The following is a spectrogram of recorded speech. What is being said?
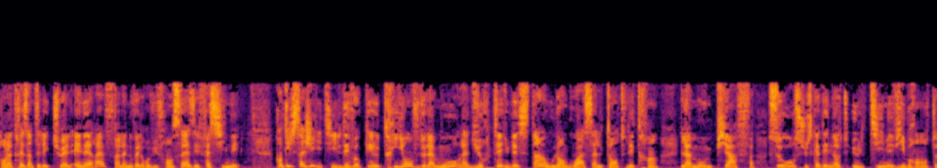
dans la très intellectuelle NRF, hein, la nouvelle revue française, est fasciné. Quand il s'agit, dit-il, d'évoquer le triomphe de l'amour, la dureté du destin ou l'angoisse haletante des trains, la môme Piaf se hausse jusqu'à des notes ultimes et vibrantes,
